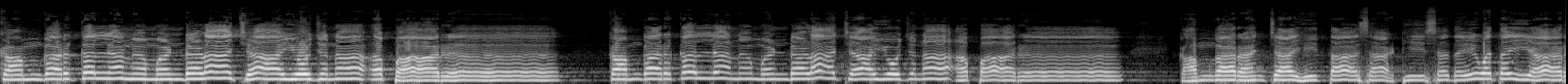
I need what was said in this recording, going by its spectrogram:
कामगार कल्याण मंडळाच्या योजना अपार. कामगार कल्याण मंडळाच्या योजना अपार. कामगारांच्या हितासाठी सदैव तयार.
